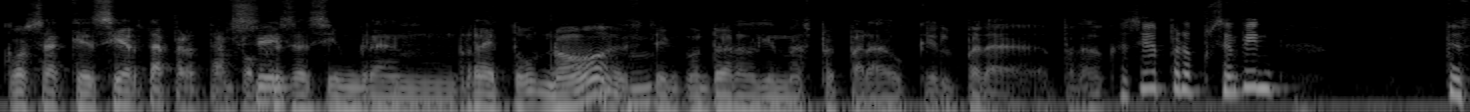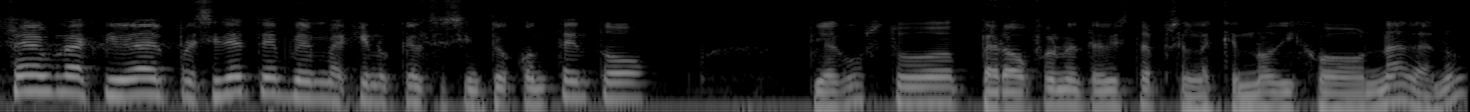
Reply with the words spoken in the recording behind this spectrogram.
cosa que es cierta, pero tampoco Sí. es así un gran reto, ¿no? este, encontrar a alguien más preparado que él para, para lo que sea, pero pues en fin, pues fue una actividad del presidente, me imagino que él se sintió contento y a gusto, pero fue una entrevista pues, en la que no dijo nada, ¿no?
